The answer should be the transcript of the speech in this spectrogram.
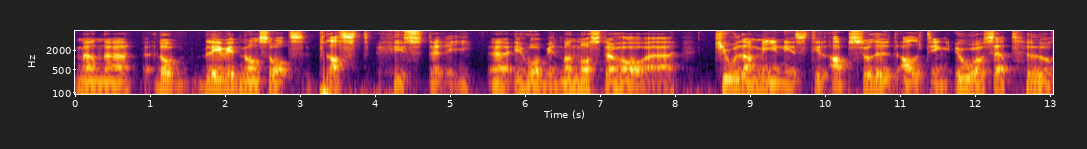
Men eh, det har blivit någon sorts plasthysteri eh, i hobbyn. Man måste ha eh, coola minis till absolut allting. Oavsett hur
